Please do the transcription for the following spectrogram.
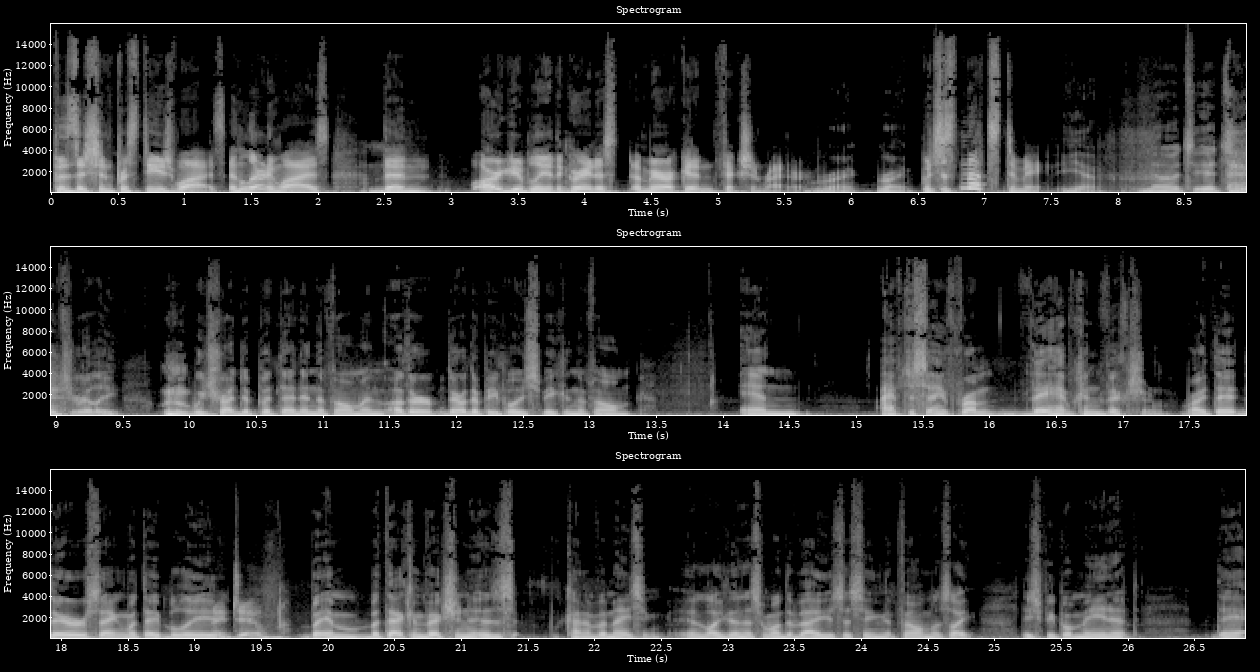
position prestige wise and learning wise than arguably the greatest American fiction writer, Right, right. which is nuts to me. Yeah. No, it's it's it's really we tried to put that in the film and other there are other people who speak in the film and I have to say from they have conviction, right? They they're saying what they believe. They do. But but that conviction is kind of amazing. And like and that's one of the values of seeing the film is like these people mean it. They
